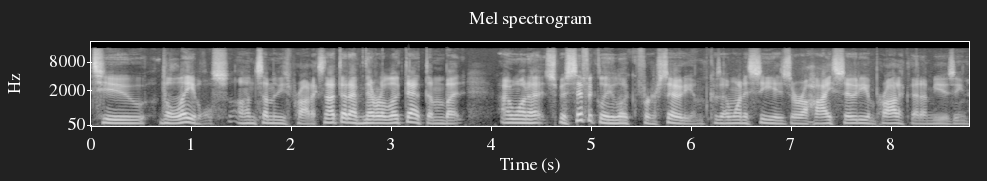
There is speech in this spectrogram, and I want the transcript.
to the labels on some of these products. Not that I've never looked at them, but I want to specifically look for sodium because I want to see is there a high sodium product that I'm using.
